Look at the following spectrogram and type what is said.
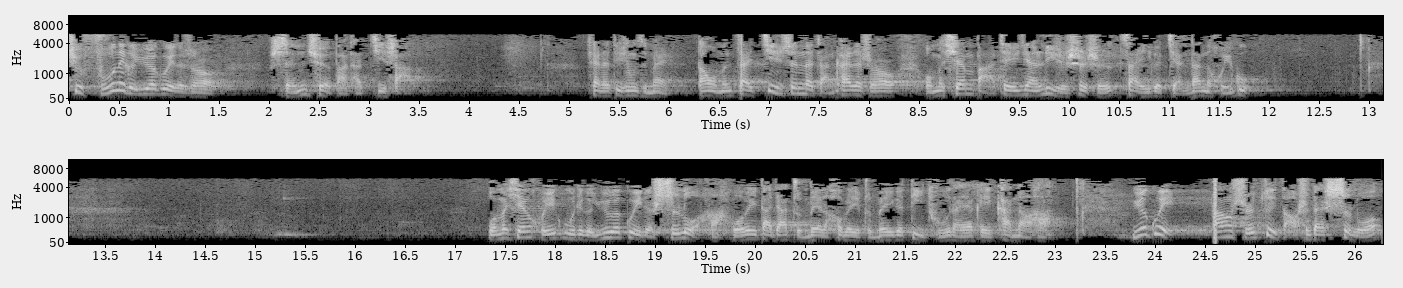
去扶那个约柜的时候，神却把他击杀了。亲爱的弟兄姊妹，当我们在近身的展开的时候，我们先把这一件历史事实再一个简单的回顾。我们先回顾这个约柜的失落哈，我为大家准备了后边准备一个地图，大家可以看到哈。约柜当时最早是在示罗，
